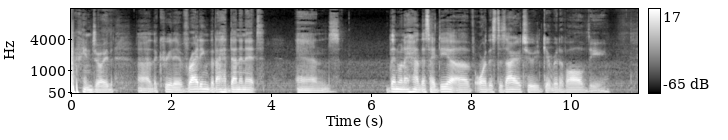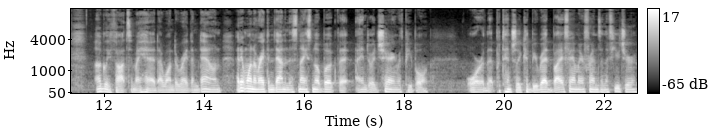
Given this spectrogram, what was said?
I enjoyed uh, the creative writing that I had done in it, and then when I had this idea of or this desire to get rid of all of the ugly thoughts in my head. I wanted to write them down. I didn't want to write them down in this nice notebook that I enjoyed sharing with people or that potentially could be read by family or friends in the future.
